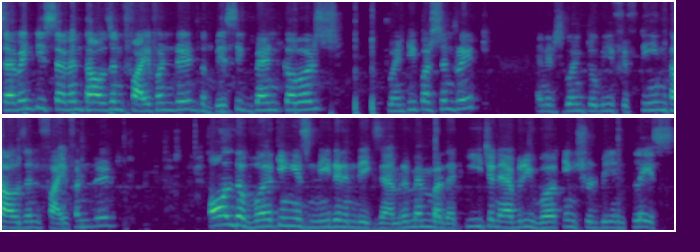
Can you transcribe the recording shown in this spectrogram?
77,500 the basic band covers 20% rate and it's going to be 15,500 all the working is needed in the exam. Remember that each and every working should be in place.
